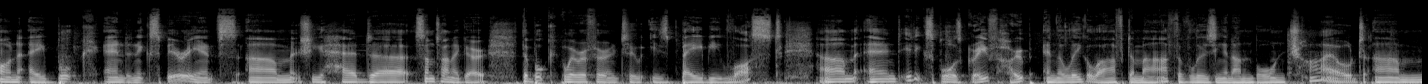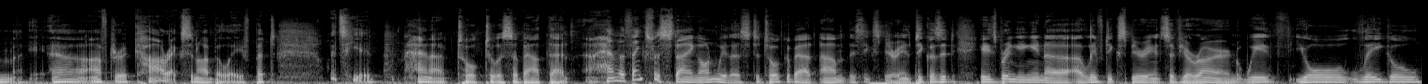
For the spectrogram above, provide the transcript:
on a book and an experience um, she had uh, some time ago. The book we're referring to is Baby Lost, um, and it explores grief, hope, and the legal aftermath of losing an unborn child um, uh, after a car accident, I believe. But Let's hear Hannah talk to us about that. Uh, Hannah, thanks for staying on with us to talk about um, this experience because it, is bringing in a, a lived experience of your own with your legal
